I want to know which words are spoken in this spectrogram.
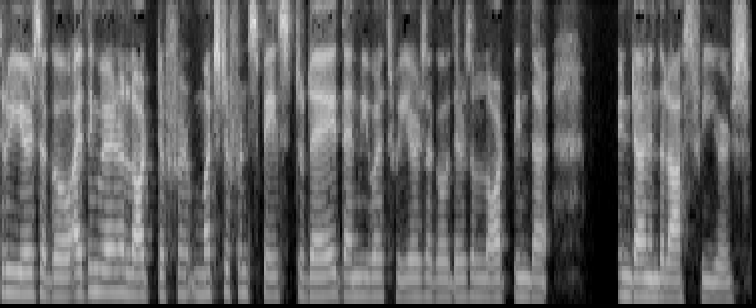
three years ago. I think we're in a lot different, much different space today than we were three years ago. There's a lot been that been done in the last three years.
